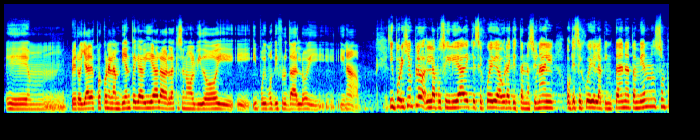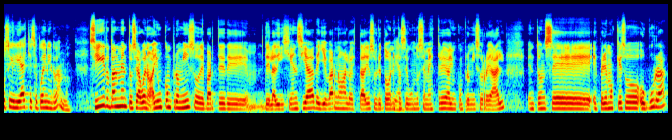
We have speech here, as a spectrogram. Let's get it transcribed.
Em, pero ya después con el ambiente que había, la verdad es que se nos olvidó y, pudimos disfrutarlo y, nada. Y por ejemplo, la posibilidad de que se juegue ahora que está en Nacional o que se juegue en La Pintana, también son posibilidades que se pueden ir dando. Sí, totalmente. O sea, bueno, hay un compromiso de parte de, de la dirigencia de llevarnos a los estadios, sobre todo en Bien. este segundo semestre, hay un compromiso real. Entonces, esperemos que eso ocurra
